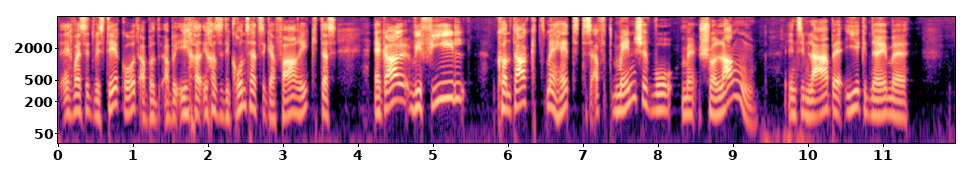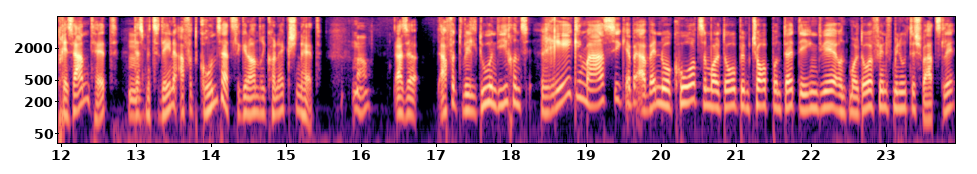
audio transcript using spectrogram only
ich weiß nicht, wie es dir geht, aber, aber ich, ich habe so die grundsätzliche Erfahrung, dass egal wie viel Kontakt man hat, dass einfach die Menschen, die man schon lange in seinem Leben irgendjemand präsent hat, dass man zu denen einfach grundsätzlich eine andere Connection hat. Ja. Also einfach, weil du und ich uns regelmäßig, eben, auch wenn nur kurz, mal da beim Job und dort irgendwie und mal da fünf Minuten Schwätzli,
